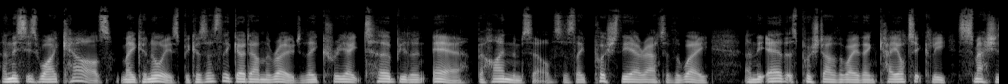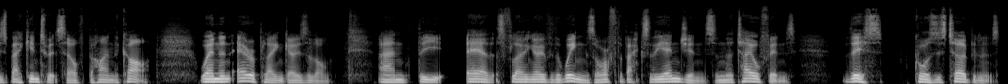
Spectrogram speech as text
And this is why cars make a noise, because as they go down the road, they create turbulent air behind themselves as they push the air out of the way. And the air that's pushed out of the way then chaotically smashes back into itself behind the car. When an aeroplane goes along and the air that's flowing over the wings or off the backs of the engines and the tail fins, this causes turbulence.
